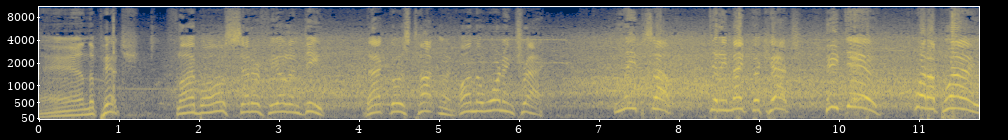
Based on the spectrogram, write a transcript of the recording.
And the pitch. Fly ball, center field and deep. Back goes Tauchman on the warning track. Leaps up. Did he make the catch? He did. What a play.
